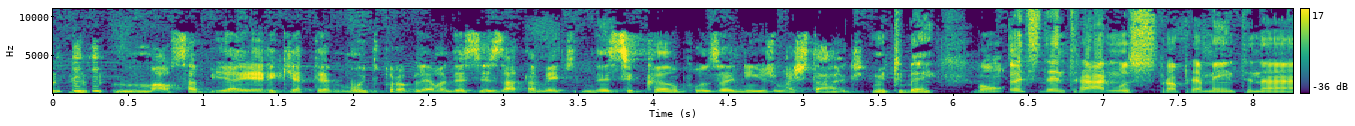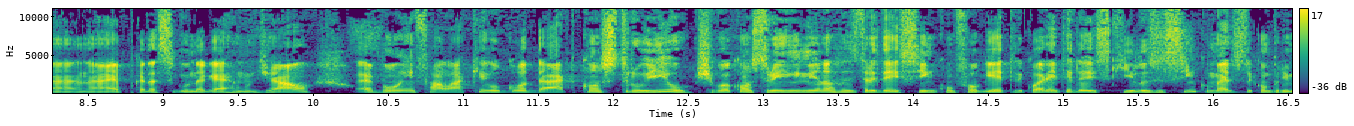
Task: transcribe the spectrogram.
Mal sabia ele que ia ter muito problema desse, exatamente nesse campo uns aninhos mais tarde. Muito bem. Bom, antes de entrarmos propriamente na, na época da Segunda Guerra Mundial, é bom em falar que o Goddard construiu, chegou a construir em 1935 um foguete de 42 quilos e 5 metros de comprimento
